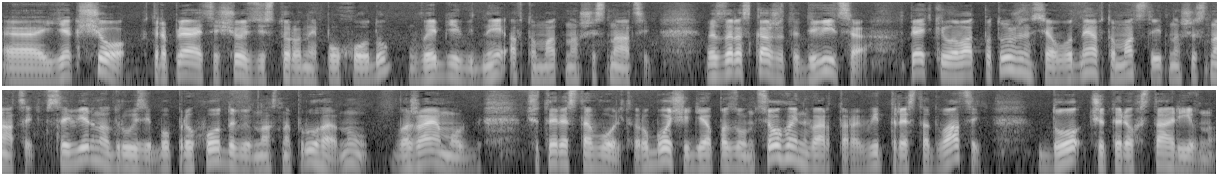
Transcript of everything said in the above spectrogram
Е, якщо втрапляється щось зі сторони по ходу, виб'є від неї автомат на 16. Ви зараз скажете, дивіться, 5 кВт потужності, а в одне автомат стоїть на 16. Все вірно, друзі, бо при ходові в нас напруга, ну, вважаємо 400 вольт. Робочий діапазон цього інвертора від 320 до 400 рівно.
